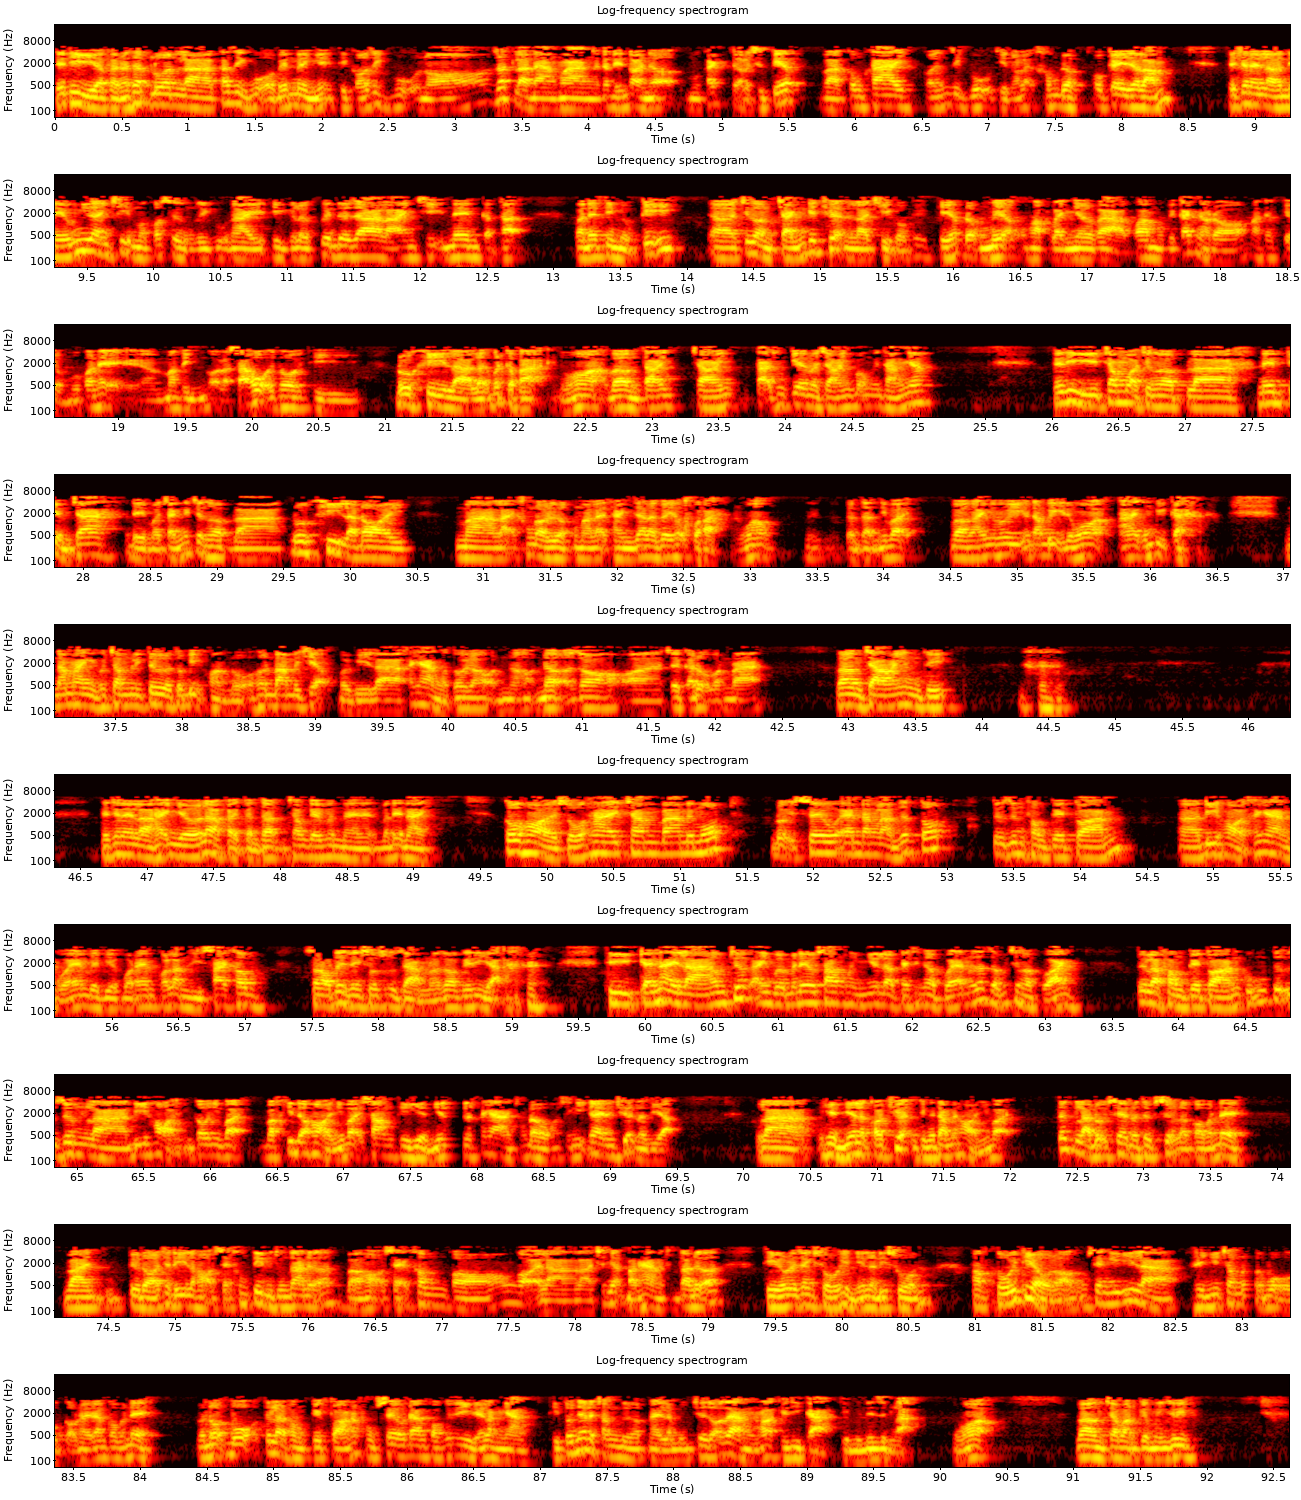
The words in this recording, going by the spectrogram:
thế thì à, phải nói thật luôn là các dịch vụ ở bên mình ấy, thì có dịch vụ nó rất là đàng hoàng người ta đến đòi nợ một cách gọi là trực tiếp và công khai. Có những dịch vụ thì nó lại không được ok cho lắm. Thế cho nên là nếu như anh chị mà có sử dụng dịch vụ này thì cái lời khuyên đưa ra là anh chị nên cẩn thận và nên tìm hiểu kỹ. À, chứ còn tránh cái chuyện là chỉ có cái ký hợp đồng miệng hoặc là nhờ vả qua một cái cách nào đó mà theo kiểu mối quan hệ à, mang tính gọi là xã hội thôi thì đôi khi là lợi bất cập hại đúng không ạ? Vâng tại chào anh tại trung kiên và chào anh võ nguyễn thắng nhé thế thì trong mọi trường hợp là nên kiểm tra để mà tránh cái trường hợp là đôi khi là đòi mà lại không đòi được mà lại thành ra là gây hậu quả đúng không? Cẩn thận như vậy. Vâng anh huy đang bị đúng không ạ? Ai cũng bị cả. Năm 2004 tôi bị khoảng độ hơn 30 triệu bởi vì là khách hàng của tôi là họ, họ nợ do họ à, chơi cá độ bóng đá. Vâng chào anh hùng thúy. Thế cho nên là hãy nhớ là phải cẩn thận trong cái vấn đề vấn đề này. Câu hỏi số 231 đội sale em đang làm rất tốt tự dưng phòng kế toán à, đi hỏi khách hàng của em về việc bọn em có làm gì sai không. Sau đó thì doanh số sụt giảm là do cái gì ạ? Thì cái này là hôm trước anh vừa mới nêu xong hình như là cái trường hợp của em nó rất giống trường hợp của anh. Tức là phòng kế toán cũng tự dưng là đi hỏi những câu như vậy. Và khi đã hỏi như vậy xong thì hiển nhiên là khách hàng trong đầu họ sẽ nghĩ ngay đến chuyện là gì ạ? Là hiển nhiên là có chuyện thì người ta mới hỏi như vậy. Tức là đội sale là thực sự là có vấn đề. Và từ đó trở đi là họ sẽ không tin chúng ta nữa. Và họ sẽ không có gọi là là chấp nhận bán hàng của chúng ta nữa. Thì lúc doanh số hiển nhiên là đi xuống. Hoặc tối thiểu họ cũng sẽ nghĩ là hình như trong nội bộ của cậu này đang có vấn đề và nội bộ tức là phòng kế toán phòng sale đang có cái gì đấy lằng nhằng thì tốt nhất là trong trường hợp này là mình chưa rõ ràng nó là cái gì cả thì mình nên dừng lại đúng không ạ? Vâng chào bạn Kiều Minh Duy.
